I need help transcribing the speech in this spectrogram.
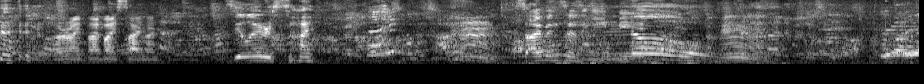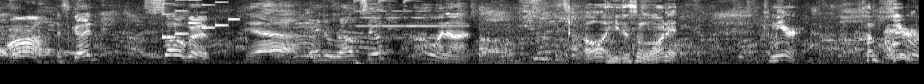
said no. All right. Bye bye, Simon. See you later, Simon. Mm. Simon says, "Eat me." no. Oh, It's good. so good. Yeah. Andrew, round two? Oh, why not? Oh, he doesn't want it. Come here. Come here.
